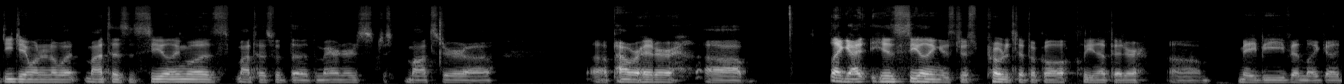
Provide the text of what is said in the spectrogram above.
DJ want to know what Montes's ceiling was. Montez with the the Mariners, just monster uh, uh, power hitter. Uh, like I, his ceiling is just prototypical cleanup hitter. Um, maybe even like a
